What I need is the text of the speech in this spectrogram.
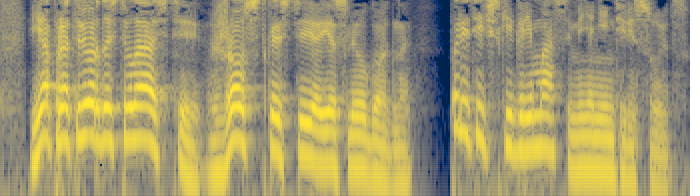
— Я про твердость власти, жесткость ее, если угодно. Политические гримасы меня не интересуют.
